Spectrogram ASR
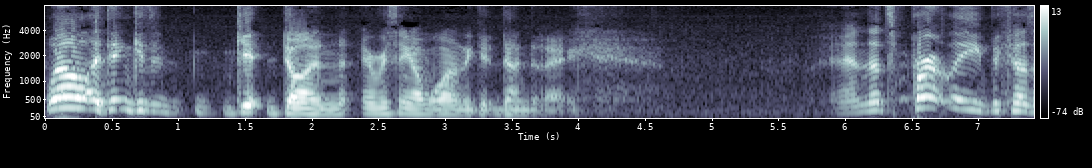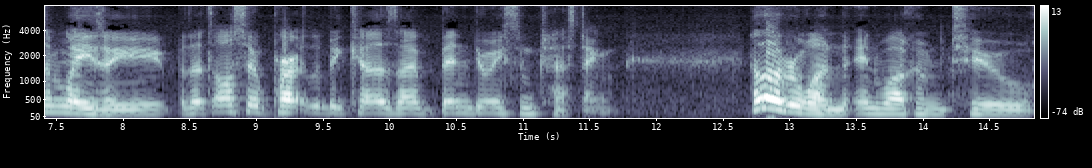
Well, I didn't get to get done everything I wanted to get done today. And that's partly because I'm lazy, but that's also partly because I've been doing some testing. Hello, everyone, and welcome to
